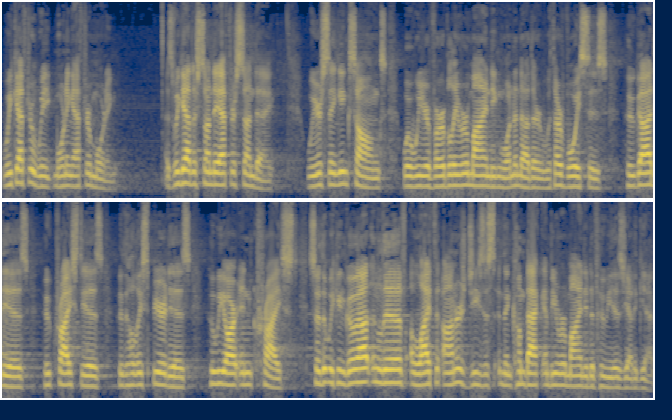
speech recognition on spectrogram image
week after week, morning after morning, as we gather Sunday after Sunday, we are singing songs where we are verbally reminding one another with our voices who God is, who Christ is, who the Holy Spirit is, who we are in Christ, so that we can go out and live a life that honors Jesus and then come back and be reminded of who He is yet again.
